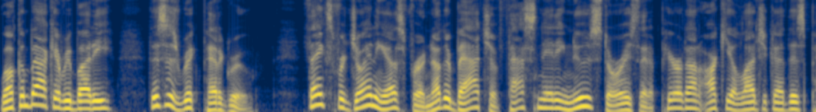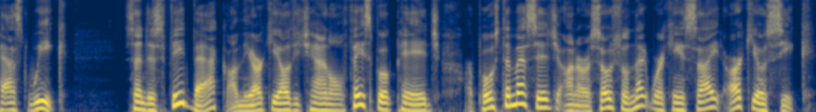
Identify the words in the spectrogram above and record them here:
Welcome back, everybody. This is Rick Pettigrew. Thanks for joining us for another batch of fascinating news stories that appeared on Archaeologica this past week. Send us feedback on the Archaeology Channel Facebook page or post a message on our social networking site, Archaeoseek.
